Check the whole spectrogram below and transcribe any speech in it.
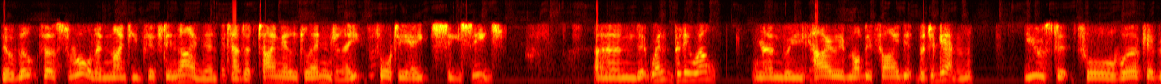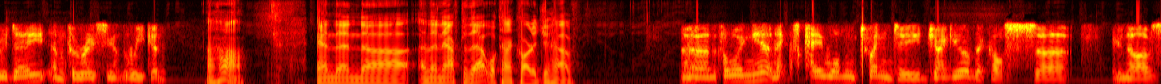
they were built first of all in 1959, and it had a tiny little engine, 848 cc's, and it went pretty well. And we highly modified it, but again, used it for work every day and for racing at the weekend. Uh huh. And then uh, and then after that, what kind of car did you have? Uh, the following year, an XK120 Jaguar because, uh, you know, I was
